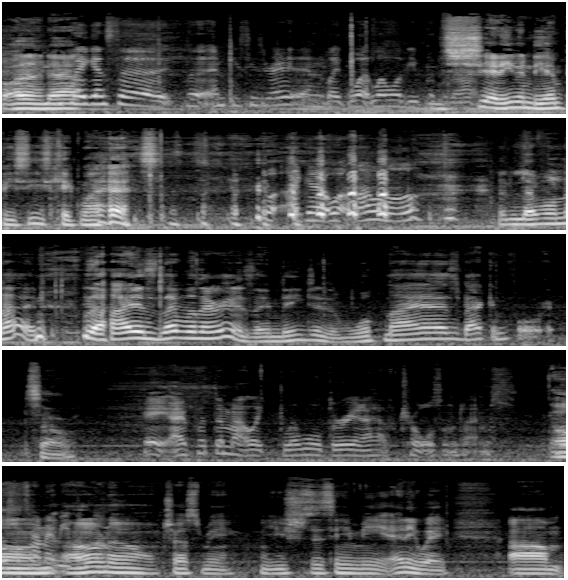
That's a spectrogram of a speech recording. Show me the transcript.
Other than You play against the the NPCs, right? And like, what level do you put them shit, even the NPCs kick my ass. Well, like at what level? level nine, the highest level there is, and they just whoop my ass back and forth. So, Hey, I put them at like level three, and I have trouble sometimes. Most oh, of the time, I oh no, trust me, you should see me. Anyway, um,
